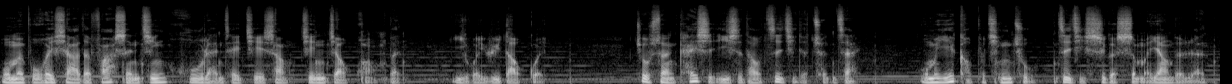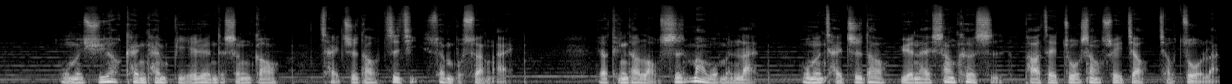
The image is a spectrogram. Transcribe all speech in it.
我们不会吓得发神经，忽然在街上尖叫狂奔，以为遇到鬼。就算开始意识到自己的存在，我们也搞不清楚自己是个什么样的人。我们需要看看别人的身高，才知道自己算不算矮。要听到老师骂我们懒，我们才知道原来上课时趴在桌上睡觉叫做懒。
